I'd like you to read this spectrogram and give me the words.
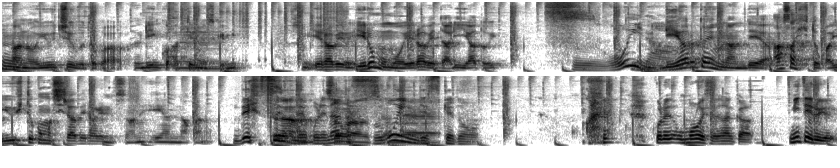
あの YouTube とかリンク貼ってるんですけど、選べる色ももう選べたりあとすごいな。リアルタイムなんで朝日とか夕日とかも調べられるんですよね部屋の中の。ですよねうん。これ。なんかすごいんですけど。これ おもろいですね。なんか見てる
